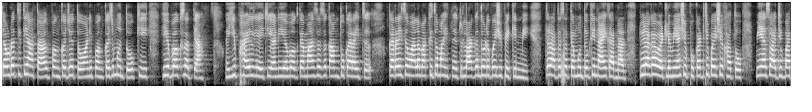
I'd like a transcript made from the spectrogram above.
तेवढं तिथे आता पंकज येतो आणि पंकज म्हणतो की हे बघ सध्या. ही फाईल घ्यायची आणि हे बघ त्या माणसाचं काम तू करायचं. करायचं मला बाकीचं माहीत नाही. तू लागन तेवढे पैसे फेकीन मी. तर आता सत्या म्हणतो की नाही करणार. तुला काय वाटलं? मी असे फुकाटचे पैसे खातो. मी असं अजिबात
